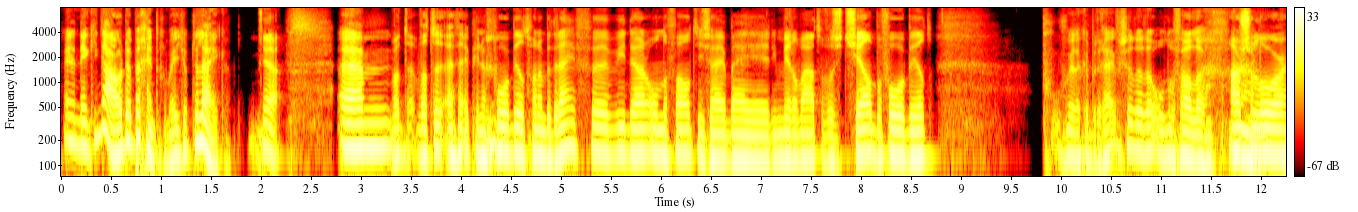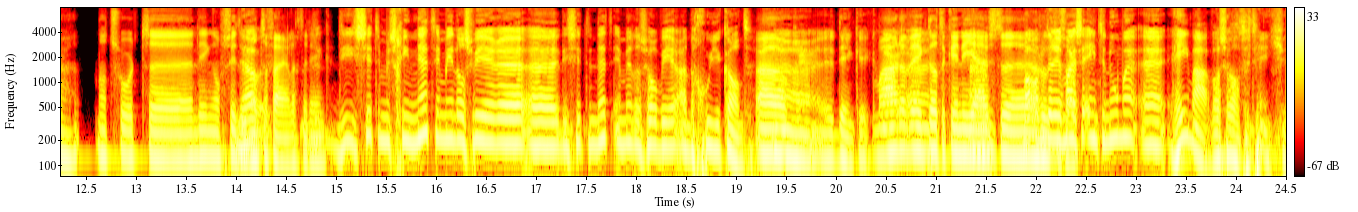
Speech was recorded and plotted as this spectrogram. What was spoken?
En dan denk je, nou, dat begint er een beetje op te lijken. Ja. Ehm, Wat, wat, eh, heb je een voorbeeld van een bedrijf eh, wie daaronder valt? Die zei bij eh, die middelwater was het Shell bijvoorbeeld. Poeh, welke bedrijven zullen eronder vallen? Arcelor, dat soort eh, dingen. Of zit ik Nou, dan te veilig te denken? Die zitten misschien net inmiddels weer, eh, eh, die zitten net inmiddels wel weer aan de goede kant, eh, denk ik. Maar, dan weet ik eh, dat ik in de juiste maar om er maar eens één te noemen, Hema was er altijd eentje.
